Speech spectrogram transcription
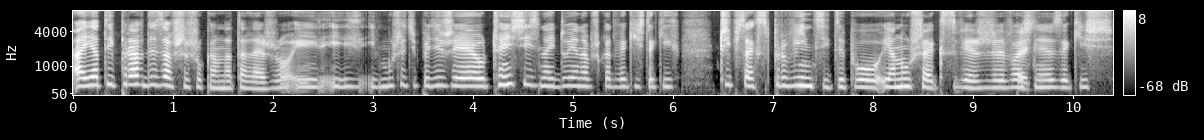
a ja tej prawdy zawsze szukam na talerzu i, i, i muszę ci powiedzieć, że ja ją częściej znajduję na przykład w jakichś takich chipsach z prowincji typu Januszek, wiesz, że właśnie z jakichś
